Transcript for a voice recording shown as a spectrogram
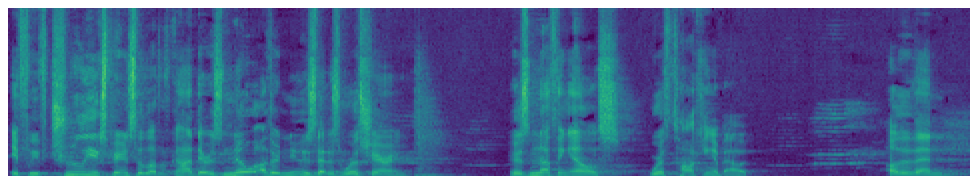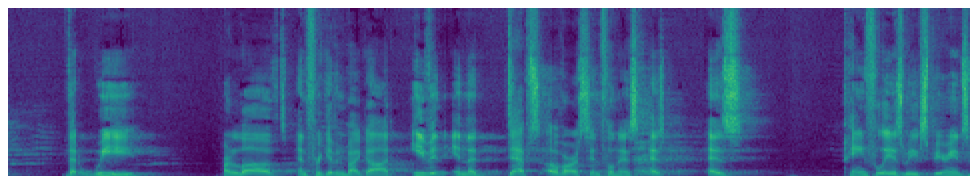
if we've truly experienced the love of God, there is no other news that is worth sharing. There's nothing else worth talking about other than that we are loved and forgiven by God, even in the depths of our sinfulness, as, as painfully as we experience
